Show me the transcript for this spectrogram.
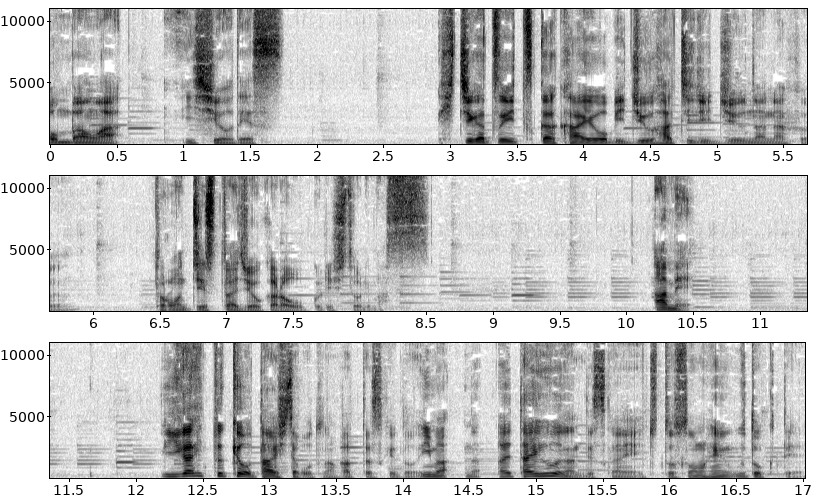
こんばんは。石尾です。7月5日火曜日18時17分トロンチスタジオからお送りしております。雨。意外と今日大したことなかったですけど今あれ台風なんですかね。ちょっとその辺疎くて。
